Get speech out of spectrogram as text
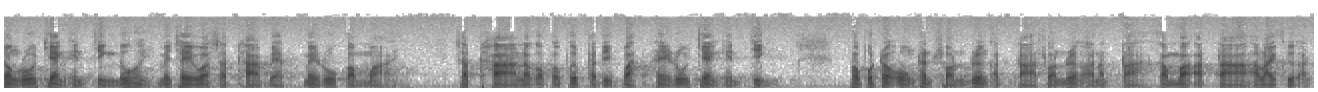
ต้องรู้แจ้งเห็นจริงด้วย ไม่ใช่ว่าศรัทธาแบบไม่รู้ความหมายศรัทธาแล้วก็ประพฤติปฏิบัติให้รู้แจ้งเห็นจริง พระพุทธองค์ท่านสอนเรื่องอัตตาสอนเรื่องอนัตตาคำว่าอัตตาอะไรคืออัต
